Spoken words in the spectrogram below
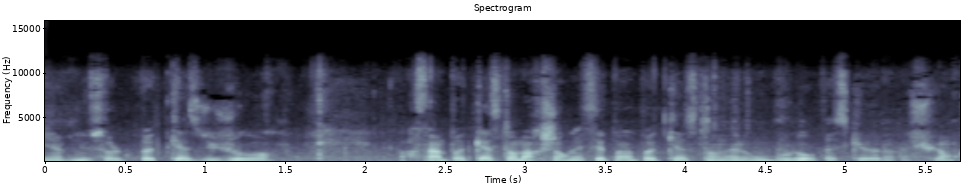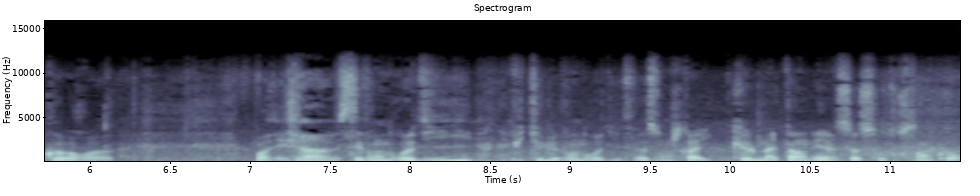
bienvenue sur le podcast du jour. Alors c'est un podcast en marchant, mais c'est pas un podcast en allant au boulot parce que je suis encore. Euh, bon déjà c'est vendredi. D'habitude le vendredi de toute façon je travaille que le matin, mais ça surtout c'est encore,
